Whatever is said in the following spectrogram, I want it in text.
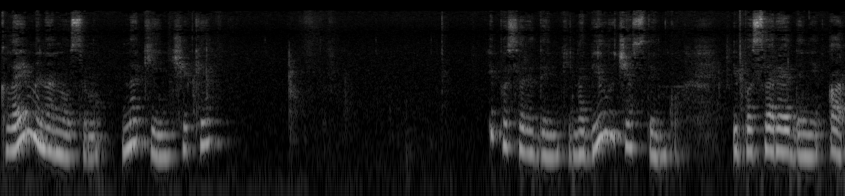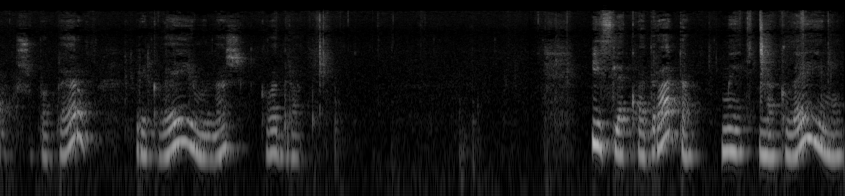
Клей ми наносимо на кінчики і посерединки, на білу частинку. І посередині аркушу паперу приклеюємо наш квадрат. Після квадрата ми наклеїмо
